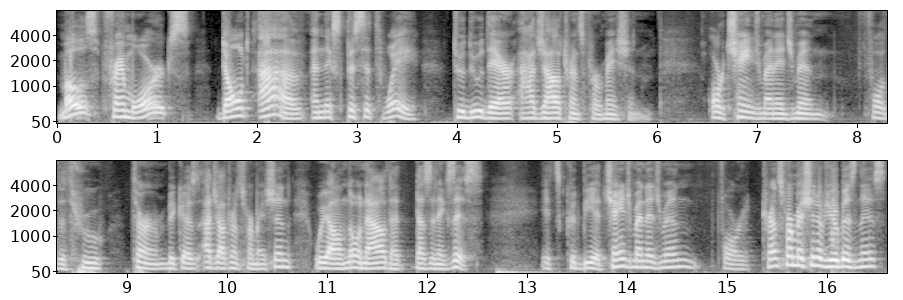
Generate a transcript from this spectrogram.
Most frameworks don't have an explicit way to do their agile transformation or change management for the true term because agile transformation, we all know now that doesn't exist. It could be a change management for transformation of your business,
